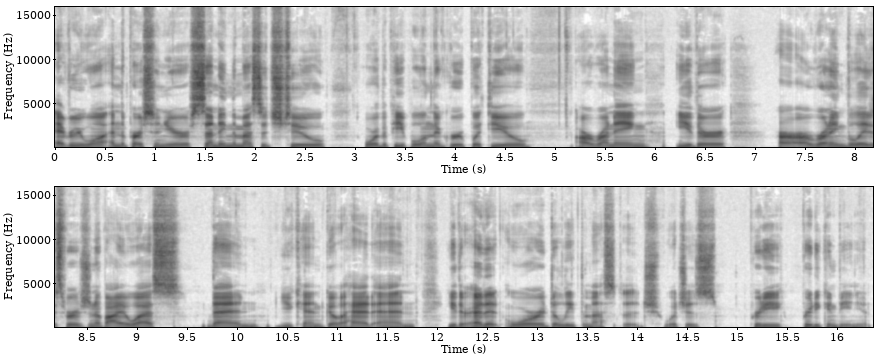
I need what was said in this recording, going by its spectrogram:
everyone and the person you're sending the message to or the people in the group with you are running either are, running the latest version of ios then you can go ahead and either edit or delete the message which is pretty pretty convenient.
